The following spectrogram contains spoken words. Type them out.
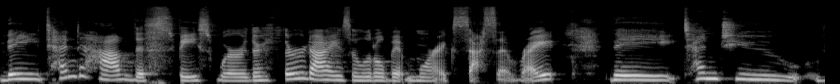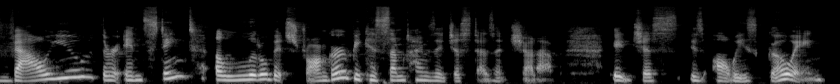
they tend to have this space where their third eye is a little bit more excessive, right? They tend to value their instinct a little bit stronger because sometimes it just doesn't shut up. It just is always going.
